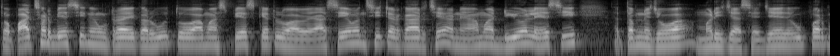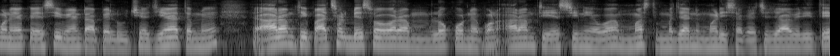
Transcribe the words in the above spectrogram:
તો પાછળ બેસીને હું ટ્રાય કરવું તો આમાં સ્પેસ કેટલો આવે? આ સેવન સીટર કાર છે અને આમાં ડ્યુઅલ એસી તમને જોવા મળી જશે. જે ઉપર પણ એક એસી વેન્ટ આપેલું છે, જ્યાં તમે આરામથી પાછળ બેસવાવાળા લોકોને પણ આરામથી એસીની હવા મસ્ત મજાની મળી શકે છે. જો આવી રીતે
